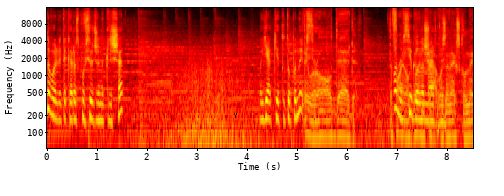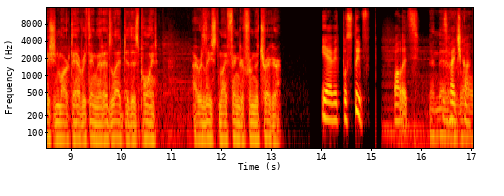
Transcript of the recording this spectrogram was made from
Доволі таке розповсюджене кліше. Як я тут They опинився? were all dead. The Вони final всі були gunshot was мертві. an exclamation mark to everything that had led to this point. I released my finger from the trigger, Я відпустив палець. and then З it was гачка. all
